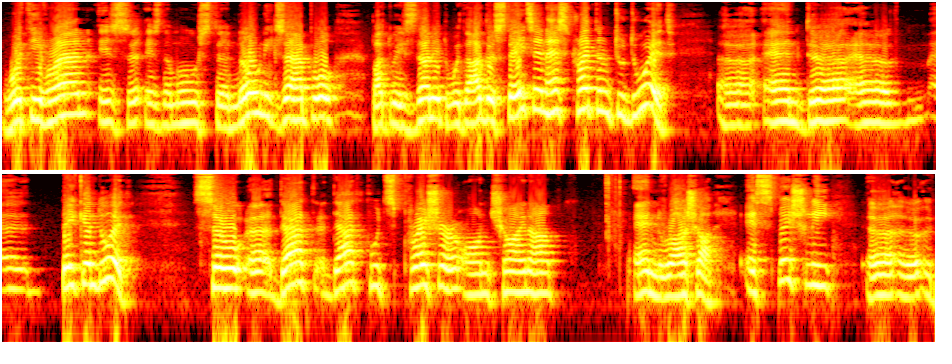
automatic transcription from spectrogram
with Iran is, is the most known example but he's done it with other states and has threatened to do it. Uh, and uh, uh, uh they can do it. So uh, that, that puts pressure on China and Russia, especially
